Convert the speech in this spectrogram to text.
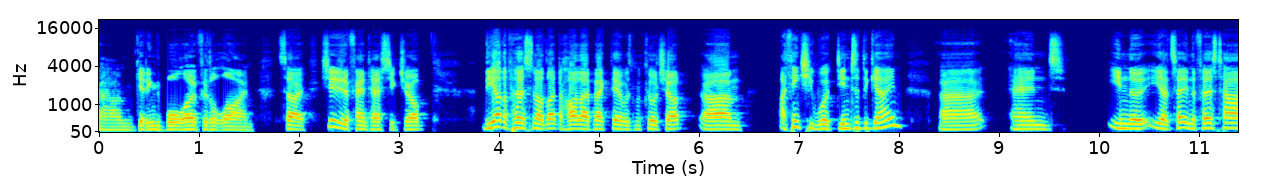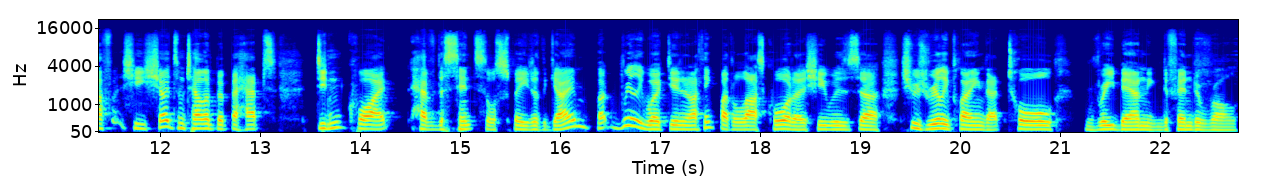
um, getting the ball over the line. So she did a fantastic job. The other person I'd like to highlight back there was McCourt. Um, I think she worked into the game. Uh, and in the I'd say in the first half she showed some talent, but perhaps didn't quite have the sense or speed of the game, but really worked in. And I think by the last quarter, she was uh, she was really playing that tall, rebounding defender role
